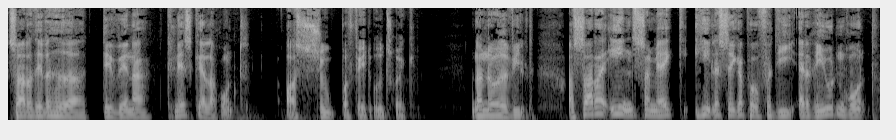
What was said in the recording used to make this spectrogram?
så er der det, der hedder, det vender knæskaller rundt. Og super fedt udtryk. når noget er vildt. Og så er der en, som jeg ikke helt er sikker på, fordi at rive den rundt,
